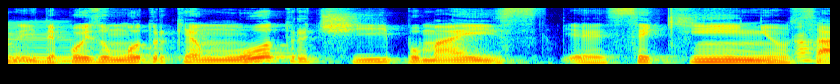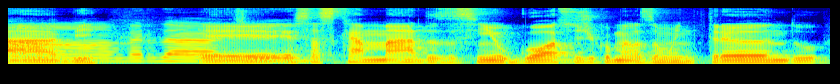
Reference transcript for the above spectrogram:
Uhum. E depois um outro que é um outro tipo, mais é, sequinho, sabe? Verdade. É, essas camadas, assim, eu gosto de como elas vão entrando.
